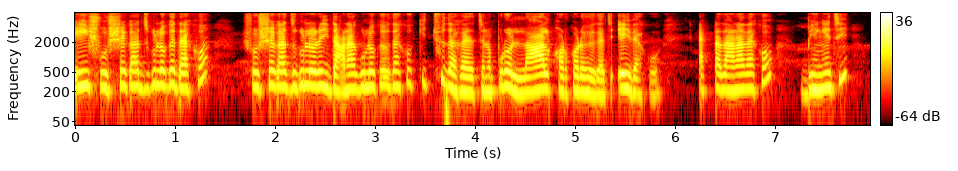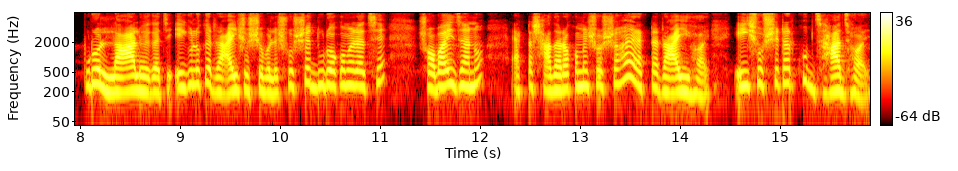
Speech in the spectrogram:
এই সর্ষে গাছগুলোকে দেখো, সর্ষে গাছগুলোর এই দানাগুলোকেও দেখো, কিচ্ছু দেখা যাচ্ছে না, পুরো লাল খড়খড়ে হয়ে গেছে। এই দেখো, একটা দানা দেখো, ভেঙেছি পুরো লাল হয়ে গেছে। এইগুলোকে রাই শস্য বলে। শস্যের দু রকমের আছে, সবাই জানো। একটা সাদা রকমের শস্য হয়, আর একটা রাই হয়। এই শস্যটার খুব ঝাঁঝ হয়,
